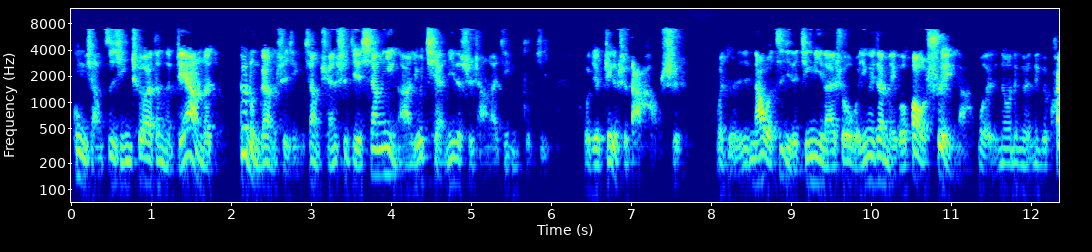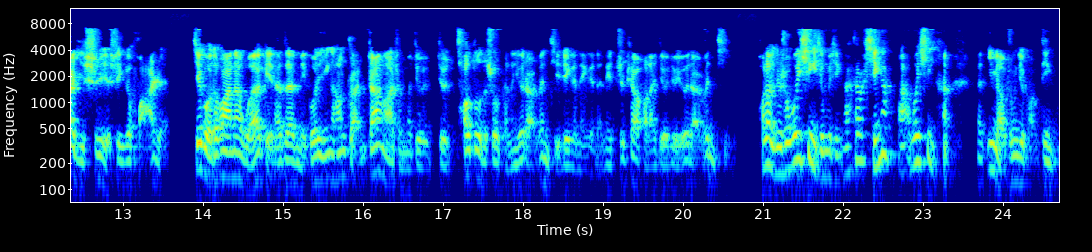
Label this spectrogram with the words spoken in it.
共享自行车啊等等这样的各种各样的事情，向全世界相应啊有潜力的市场来进行普及，我觉得这个是大好事。我就拿我自己的经历来说，我因为在美国报税嘛，我那那个那个会计师也是一个华人。结果的话呢，我要给他在美国的银行转账啊，什么就就操作的时候可能有点问题，这个那个的，那支票后来就就有点问题。后来我就说微信行不行啊？他说行啊，啊微信，那一秒钟就搞定了。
